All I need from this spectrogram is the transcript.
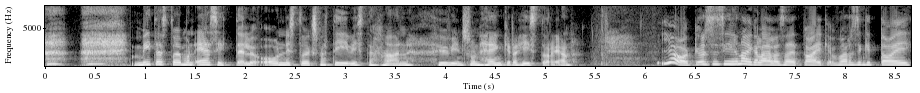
Mitäs toi mun esittely? Onnistuiko mä tiivistämään hyvin sun henkilöhistorian? Joo, kyllä se siihen aika lailla sait kaiken. Varsinkin toi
